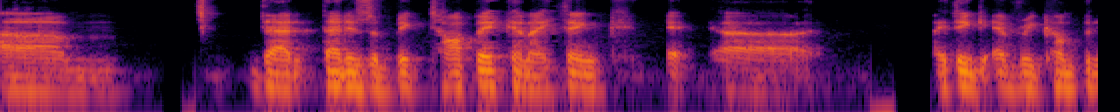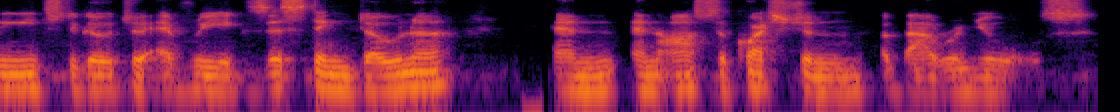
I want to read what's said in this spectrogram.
um, that, that is a big topic. And I think uh, I think every company needs to go to every existing donor and and ask the question about renewals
